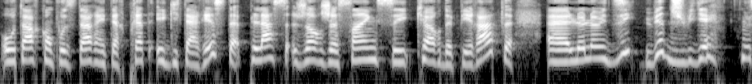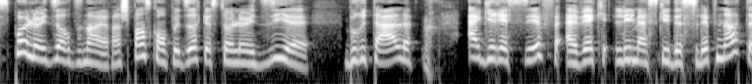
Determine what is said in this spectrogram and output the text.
auteur, compositeur, interprète et guitariste. Place Georges V, c'est Cœur de pirate. Euh, le lundi 8 juillet, c'est pas un lundi ordinaire. hein. Je pense qu'on peut dire que c'est un lundi euh, brutal. agressif avec les masqués de Slipknot.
